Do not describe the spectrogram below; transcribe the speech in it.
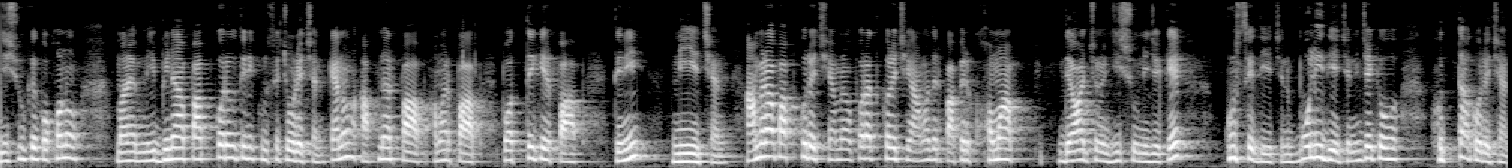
যিশুকে কখনো মানে বিনা পাপ করেও তিনি ক্রুশে চড়েছেন। কেন? আপনার পাপ, আমার পাপ, প্রত্যেকের পাপ তিনি নিয়েছেন। আমরা পাপ করেছি, আমরা অপরাধ করেছি, আমাদের পাপের ক্ষমা দেওয়ার জন্য যিশু নিজেকে ক্রুশে দিয়েছেন, বলি দিয়েছেন, নিজেকে হত্যা করেছেন,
